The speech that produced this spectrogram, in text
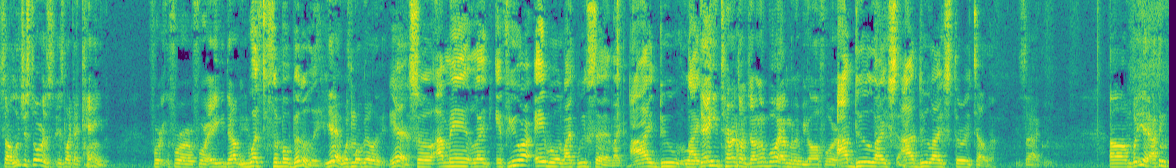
So Luchasaurus is like a Kane for for for AEW. with some mobility. Yeah, with mobility. Yeah, so I mean, like, if you are able, like we said, like I do, like the day he turns on Jungle Boy, I'm gonna be all for it. I do, like I do, like storytelling. Exactly. Um, but yeah, I think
